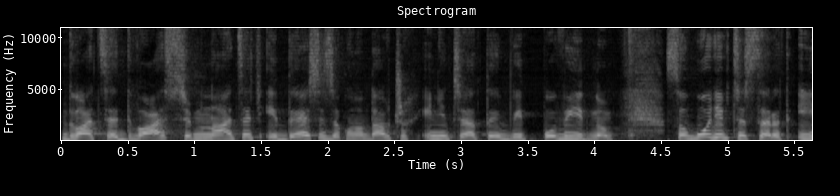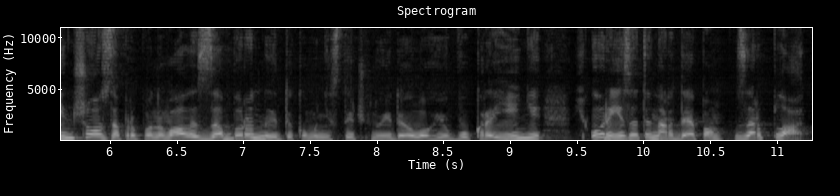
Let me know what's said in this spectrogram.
22, 17 і 10 законодавчих ініціатив відповідно. Свободівці серед іншого запропонували заборонити комуністичну ідеологію в Україні й урізати нардепам зарплати.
